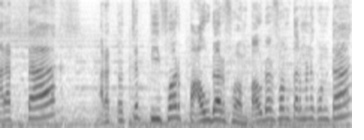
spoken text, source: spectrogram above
আর একটা আর একটা হচ্ছে P for powder form powder form তার মানে কোনটা?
